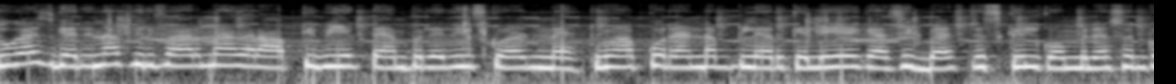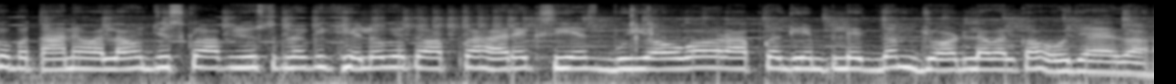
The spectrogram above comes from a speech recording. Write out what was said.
तो गैस गरीना फ्री फायर में अगर आपकी भी एक टेम्परेरी स्क्वाड है तो मैं आपको रैंडम प्लेयर के लिए एक ऐसी बेस्ट स्किल कॉम्बिनेशन को बताने वाला हूँ, जिसको आप यूज़ करके खेलोगे तो आपका हर एक सी एस बुया होगा और आपका गेम प्ले एकदम जॉड लेवल का हो जाएगा।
